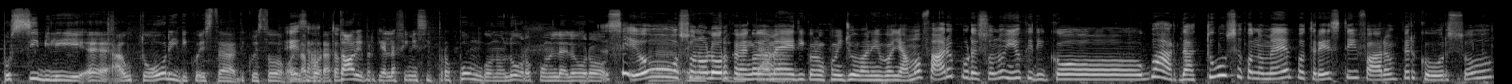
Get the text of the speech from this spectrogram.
possibili eh, autori di, questa, di questo esatto. laboratorio, perché alla fine si propongono loro con le loro... Sì, o eh, sono loro che vengono da me e dicono come giovani vogliamo fare, oppure sono io che dico guarda, tu secondo me me potresti fare un percorso,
